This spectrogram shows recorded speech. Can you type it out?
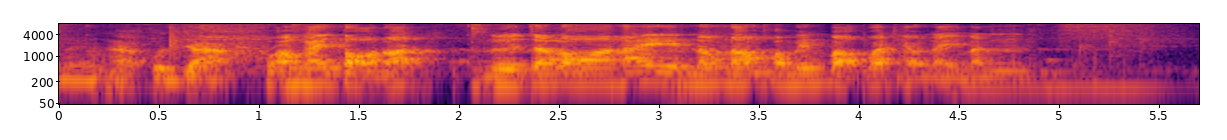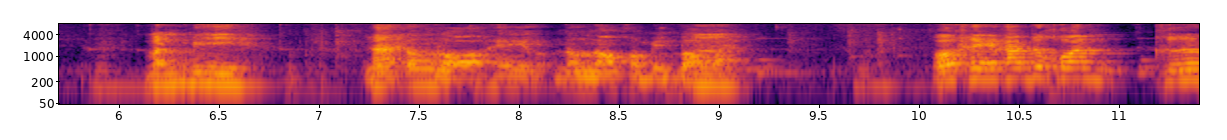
แม่งหาคนยาก เอาไงต่อน็อตหรือจะรอให้น้องๆคอมเมนต์บอกว่าแถวไหนมัน มันมีนะนะต้องรอให้น้องๆคอมเมนต์บอกอืมมาโอเคครับทุกคนคือ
